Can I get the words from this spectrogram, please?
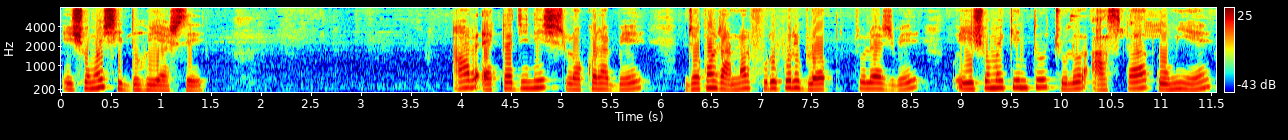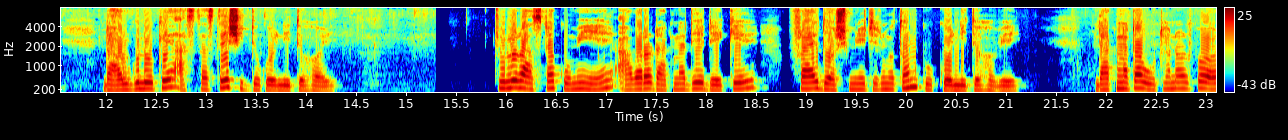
এই সময় সিদ্ধ হয়ে আসছে। আর একটা জিনিস লক্ষ্য রাখবে, যখন রান্নার পুরোপুরি ব্লক চলে আসবে এই সময় কিন্তু চুলোর আঁচটা কমিয়ে ডাউলগুলোকে আস্তে আস্তে সিদ্ধ করে নিতে হয়। চুলোর আঁচটা কমিয়ে আবারও ঢাকনা দিয়ে ডেকে প্রায় দশ মিনিটের মতন কুক করে নিতে হবে। ঢাকনাটা উঠানোর পর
